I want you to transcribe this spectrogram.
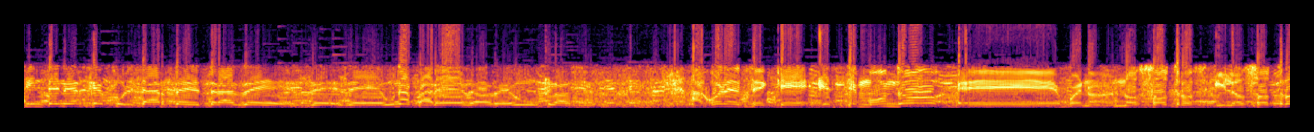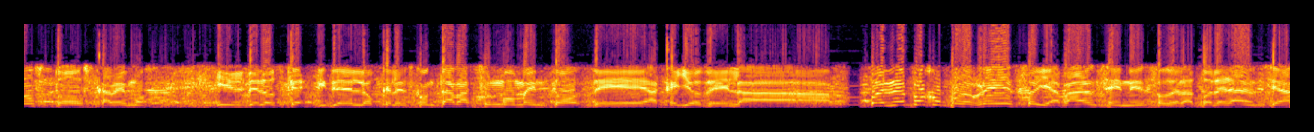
sin tener que ocultarte detrás de, de- una pared o de un closet. Acuérdense que este mundo, eh, bueno, nosotros y los otros, todos cabemos. Y de, los que, y de lo que les contaba hace un momento, de aquello de la. Pues de poco progreso y avance en eso de la tolerancia,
